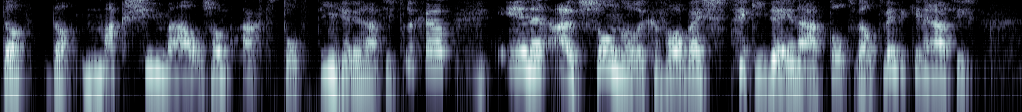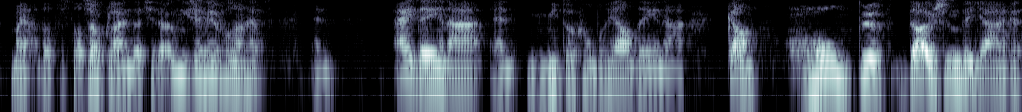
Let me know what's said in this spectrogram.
Dat dat maximaal zo'n 8 tot 10 generaties teruggaat. In een uitzonderlijk geval bij sticky DNA tot wel 20 generaties. Maar ja, dat is dan zo klein dat je er ook niet zo heel veel aan hebt. En ei-DNA en mitochondriaal DNA kan honderdduizenden jaren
